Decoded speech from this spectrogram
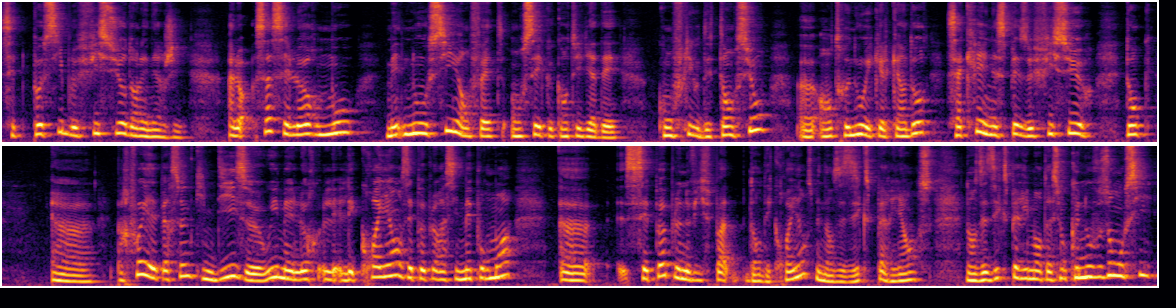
cette possible fissure dans l'énergie. Alors ça c'est leur mot, mais nous aussi en fait, on sait que quand il y a des conflits ou des tensions euh, entre nous et quelqu'un d'autre, ça crée une espèce de fissure. Donc euh, parfois, il y a des personnes qui me disent oui, mais les, croyances des peuples racines. Mais pour moi, ces peuples ne vivent pas dans des croyances, mais dans des expériences, dans des expérimentations que nous faisons aussi,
